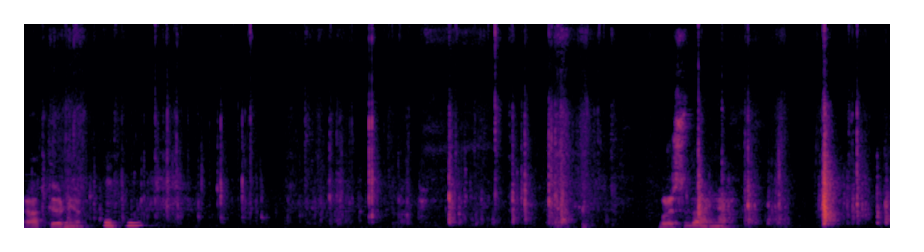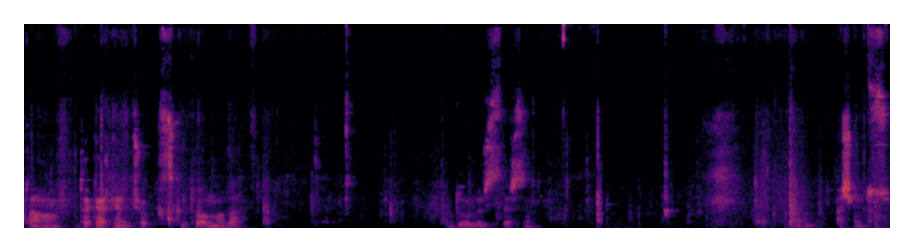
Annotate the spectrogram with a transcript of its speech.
Rahat görünüyor mu? Hı hı. Burası da aynı. Tamam. Takarken çok sıkıntı olmadı. Durdur istersen. Aşkım tut.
